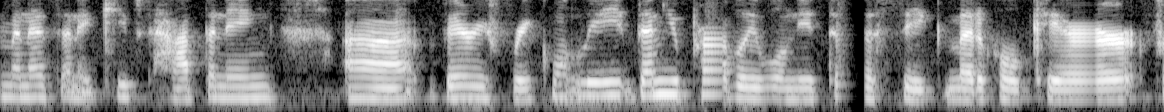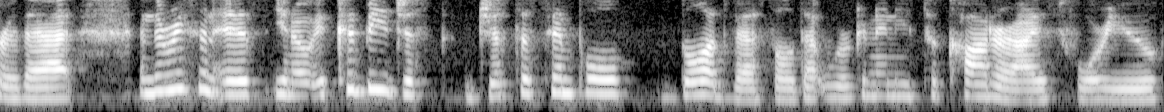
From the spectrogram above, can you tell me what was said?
minutes and it keeps happening uh, very frequently, then you probably will need to seek medical care for that. And the reason is, you know, it could be just just a simple blood vessel that we're going to need to cauterize for you.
